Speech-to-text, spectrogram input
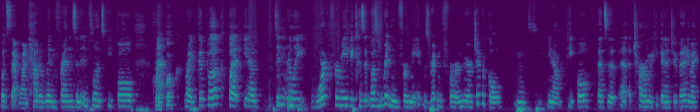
what's that one? How to win friends and influence people. Great book. right good book but you know didn't really work for me because it wasn't written for me. It was written for neurotypical you know people. That's a, a term we could get into but anyway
